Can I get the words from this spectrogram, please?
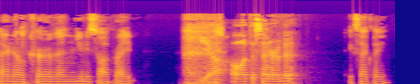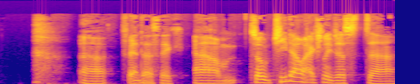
I don't know, Curve and Uniswap, right? yeah, all at the center of it. Exactly. Uh, fantastic. Um, so QiDao actually just uh,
